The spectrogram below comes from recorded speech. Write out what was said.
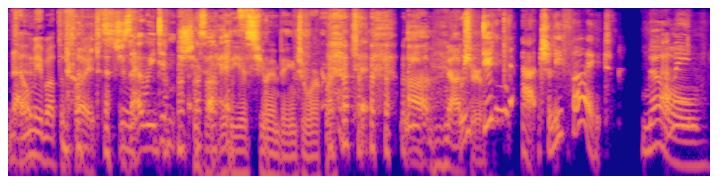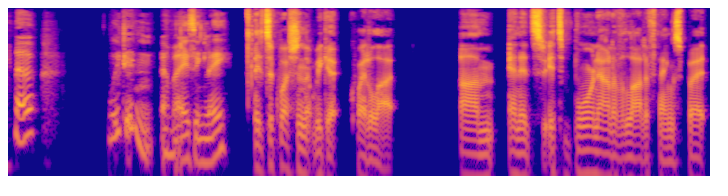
No. Tell me about the fights. no, we didn't. She's a hideous human being to work with. we, Um, not we true. didn't actually fight. No. I mean, no, we didn't. Amazingly, it's a question that we get quite a lot. Um, and it's it's born out of a lot of things. But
